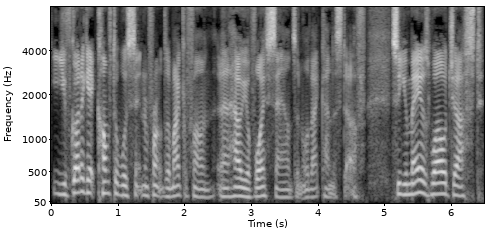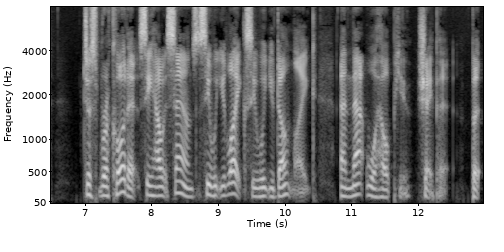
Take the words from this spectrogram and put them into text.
you've got to get comfortable sitting in front of the microphone and how your voice sounds and all that kind of stuff. So you may as well just just record it, see how it sounds, see what you like, see what you don't like, and that will help you shape it. But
